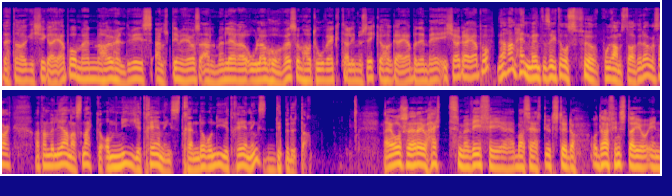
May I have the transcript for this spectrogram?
Dette har jeg ikke greie på, men vi har jo heldigvis alltid med oss allmennlærer Olav Hove, som har to vekttall i musikk og har greie på det vi ikke har greie på. Ja, han henvendte seg til oss før programstart i dag og sagt at han vil gjerne snakke om nye treningstrender og nye treningsdippedutter. Nei, I år så er det jo hett med wifi-basert utstyr, da. Og der finnes det jo en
